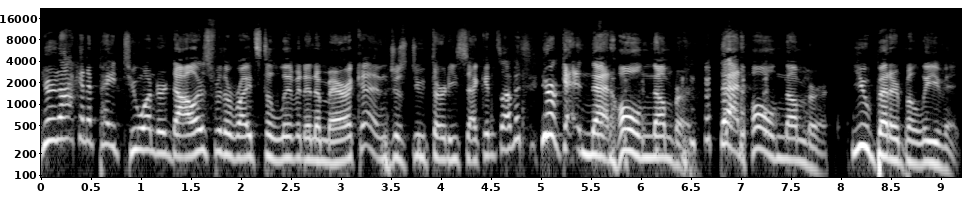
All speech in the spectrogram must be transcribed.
You're not going to pay $200 for the rights to live it in America and just do 30 seconds of it. You're getting that whole number. That whole number. You better believe it.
